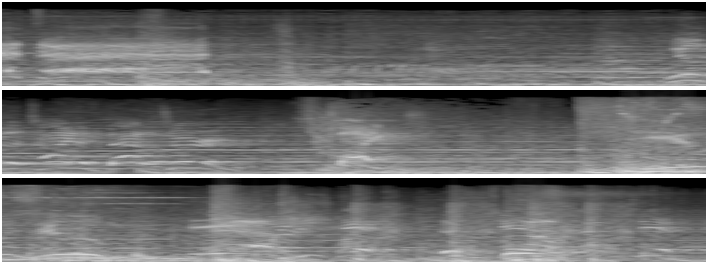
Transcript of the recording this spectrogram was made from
Will the tide of battle turn? Fight! Yuzu! The kill shift!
